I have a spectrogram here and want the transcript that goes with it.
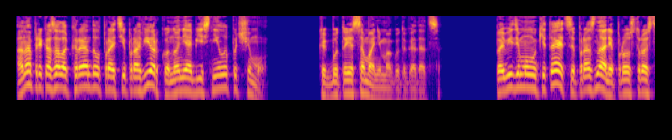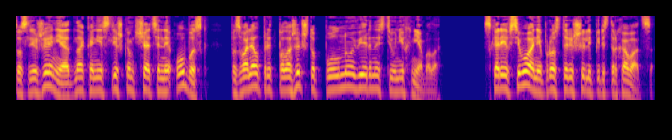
Она приказала Крэндалл пройти проверку, но не объяснила, почему. Как будто я сама не могу догадаться. По-видимому, китайцы прознали про устройство слежения, однако не слишком тщательный обыск позволял предположить, что полной уверенности у них не было. Скорее всего, они просто решили перестраховаться.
